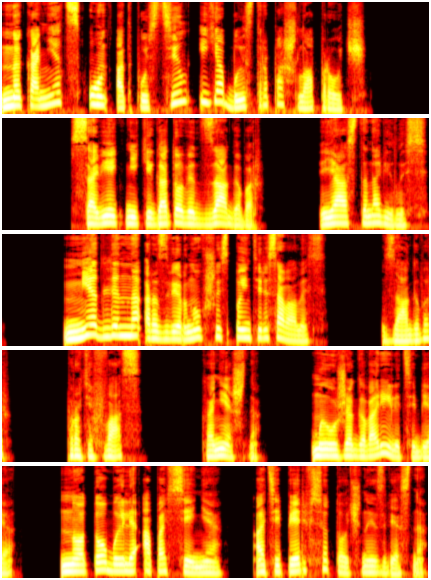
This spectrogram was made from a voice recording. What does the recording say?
Наконец он отпустил, и я быстро пошла прочь. «Советники готовят заговор». Я остановилась. Медленно развернувшись, поинтересовалась. «Заговор? Против вас?» «Конечно. Мы уже говорили тебе. Но то были опасения, а теперь все точно известно.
